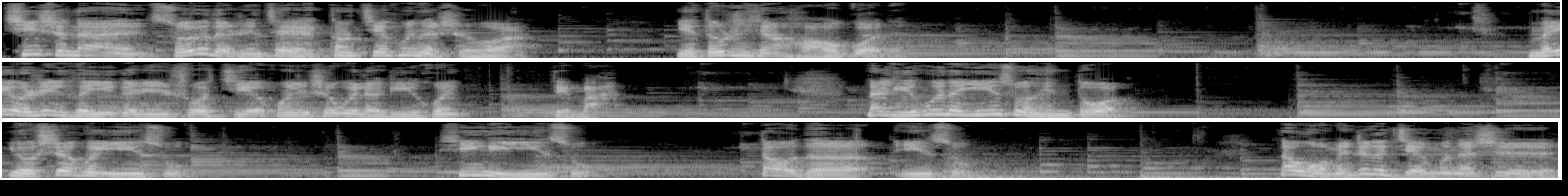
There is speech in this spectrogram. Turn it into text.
其实呢，所有的人在刚结婚的时候啊，也都是想好好过的，没有任何一个人说结婚是为了离婚，对吧？那离婚的因素很多，有社会因素、心理因素、道德因素。那我们这个节目呢是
